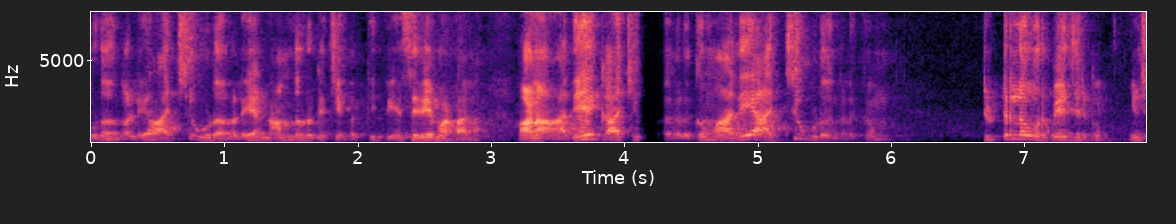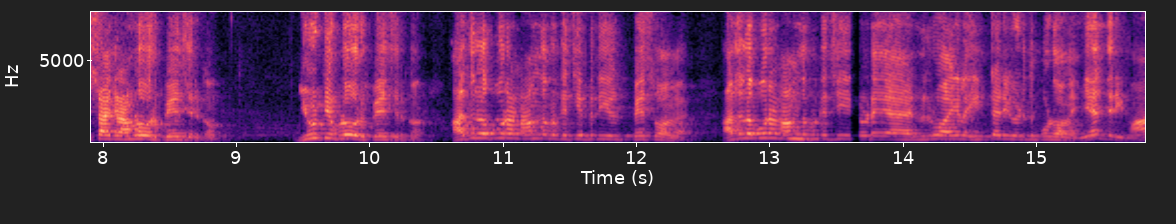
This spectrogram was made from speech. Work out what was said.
ஊடகங்களையோ அச்சு ஊடகங்களையோ நாம் தமிழர் கட்சியை பத்தி பேசவே மாட்டாங்க. ஆனா அதே காட்சி ஊடகங்களுக்கும் அதே அச்சு ஊடகங்களுக்கும் ட்விட்டர்ல ஒரு பேஜ் இருக்கும். இன்ஸ்டாகிராம்ல ஒரு பேஜ் இருக்கும். யூடியூப்ல ஒரு பேஜ் இருக்கும். அதுல பூரா நாம் தமிழர் கட்சியை பத்தி பேசுவாங்க. அதுல பூரா நாம் தமிழர் கட்சியினுடைய நிர்வாகிகளை இன்டர்வியூ எடுத்து போடுவாங்க. ஏன் தெரியுமா?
